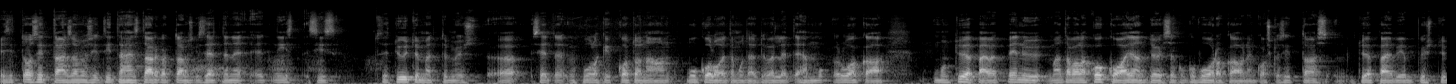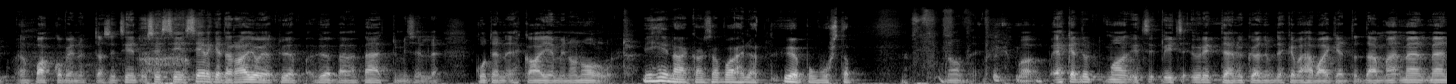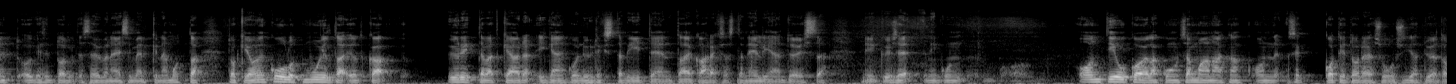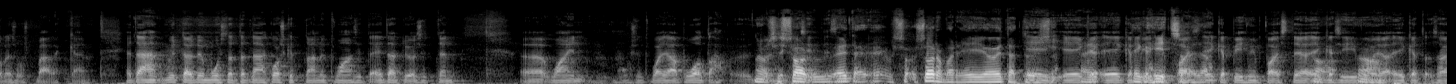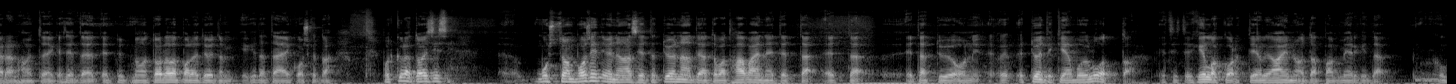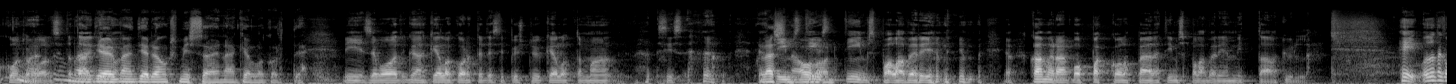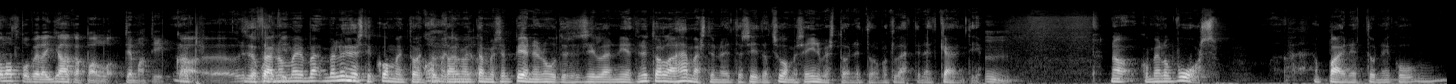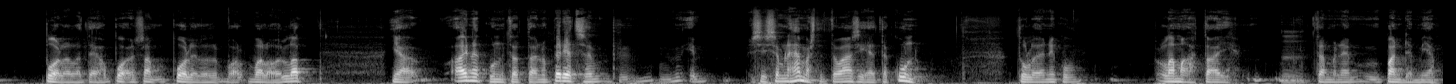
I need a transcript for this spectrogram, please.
Ja sitten osittain se, on, sitähän se tarkoittaa myöskin se, että, ne, että niistä, siis se tyytymättömyys, se, että mullakin kotona on mukuloita, mutta täytyy välillä tehdä ruokaa, mun työpäivät venyy, mä tavallaan koko ajan töissä koko vuorokauden, koska sitten taas työpäiviä pystyy, on pakko venyttää. Sitten siihen, siis siihen selkeitä rajoja työ, työpäivän päättymiselle, kuten ehkä aiemmin on ollut. Mihin aikaan sä vaihdat yöpuvusta No, mä, ehkä nyt, mä oon itse, itse yrittäjä nykyään, mutta ehkä vähän vaikea. Että mä, mä, en, mä en oikeasti toimi tässä hyvänä esimerkkinä, mutta toki olen kuullut muilta, jotka yrittävät käydä ikään kuin 9-5 tai 8-4 töissä, niin kyllä se niin kuin, on tiukoilla, kun samaan aikaan on se kotitodellisuus ja työtodellisuus päällekkäin. Ja tämähän nyt täytyy muistaa, että tämä koskettaa nyt vain sitä etätyö sitten vain onko nyt vajaa puolta. No siis sor, etä, sorvari ei ole etätöissä. Ei, eikä, eikä, eikä, eikä pihvinpaistaja, eikä, pihvinpaistaja, no, eikä siivoja, no. eikä sairaanhoitaja, eikä sieltä. Et, et nyt me on todella paljon työtä, tätä ei kosketa. Mutta kyllä toi siis, musta se on positiivinen asia, että työnantajat ovat havainneet, että, että etätyö on, että työntekijän voi luottaa. Että siis kellokortti oli ainoa tapa merkitä kontrolloida sitä. Mä, en tiedä, mä en tiedä, onko missään enää kellokortteja. Niin, se voi olla, että kellokortti tietysti pystyy kellottamaan siis Teams, Teams, Teams-palaverien, ja kamera on pakko olla päällä Teams-palaverien mittaa kyllä. Hei, otetaanko loppuun vielä jalkapallotematiikkaa? No, tota, no, mä, mä, lyhyesti kommentoin tota, no, tämmöisen pienen uutisen sillä niin, että nyt ollaan hämmästyneitä siitä, että Suomessa investoinnit ovat lähteneet käyntiin. Mm. No, kun meillä on vuosi painettu niin kuin puolella, teho, puolella valoilla, ja aina kun, tota, no periaatteessa siis semmoinen hämmästyttävä asia, että kun tulee niin kuin lama tai mm. tämmöinen pandemia,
